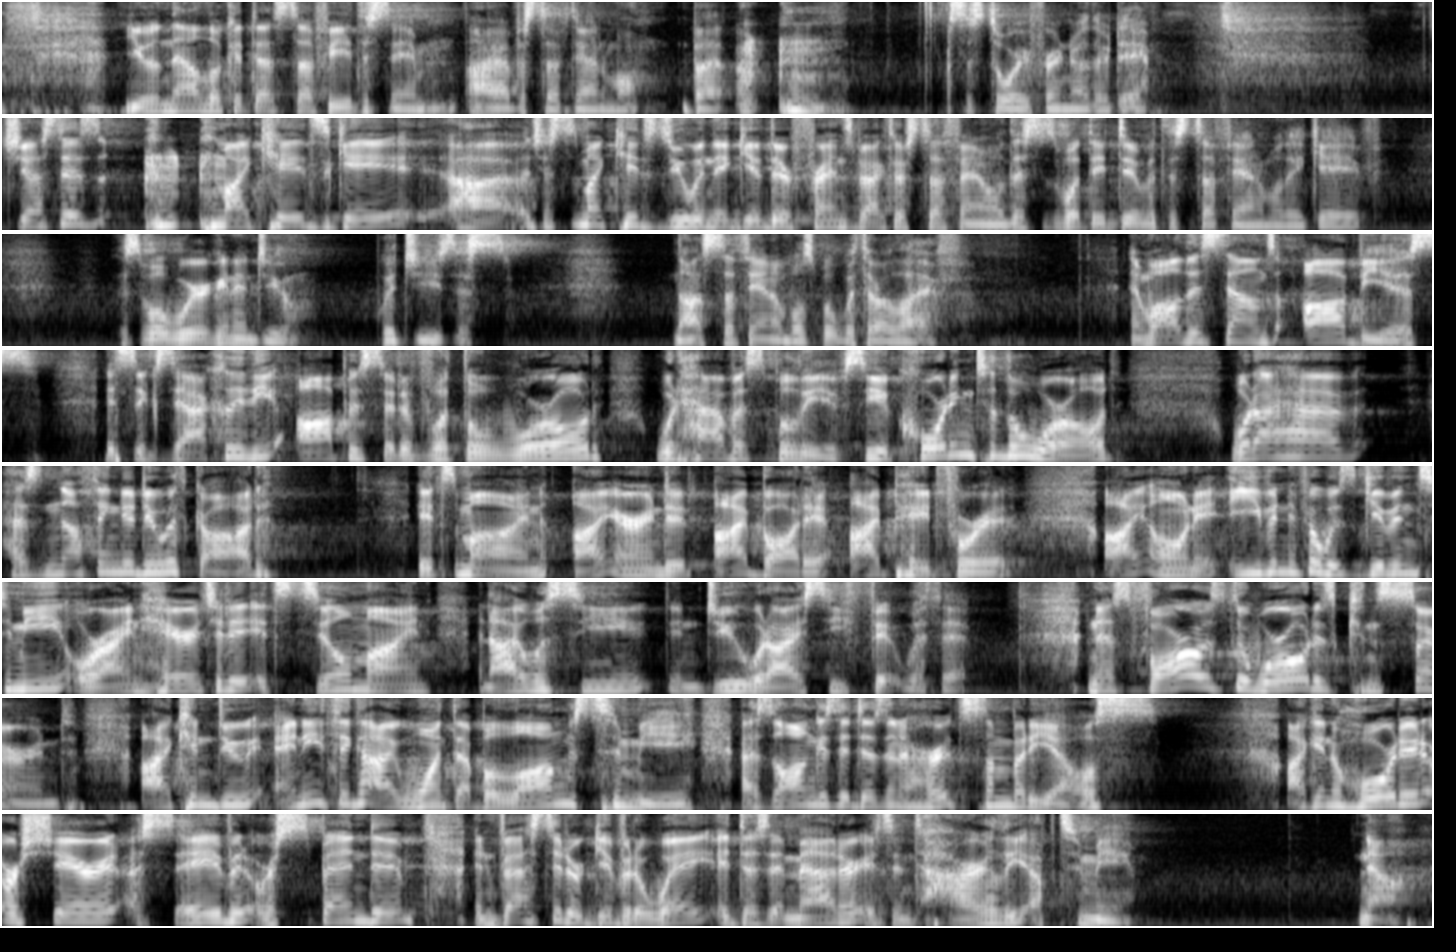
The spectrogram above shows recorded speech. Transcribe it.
you'll now look at that stuffy the same. I have a stuffed animal, but it's a story for another day just as my kids gave, uh, just as my kids do when they give their friends back their stuffed animal, this is what they did with the stuffed animal they gave. This is what we're going to do with Jesus not stuffed animals, but with our life. And while this sounds obvious, it's exactly the opposite of what the world would have us believe. See, according to the world, what I have has nothing to do with God. It's mine. I earned it. I bought it. I paid for it. I own it. Even if it was given to me or I inherited it, it's still mine, and I will see and do what I see fit with it. And as far as the world is concerned, I can do anything I want that belongs to me as long as it doesn't hurt somebody else. I can hoard it or share it, save it or spend it, invest it or give it away. It doesn't matter. It's entirely up to me. Now,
